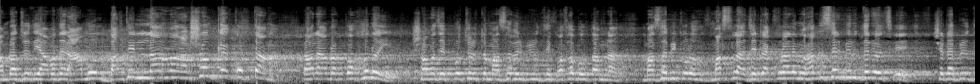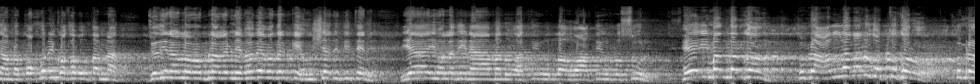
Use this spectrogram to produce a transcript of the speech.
আমরা যদি আমাদের আমল বাতিল না হওয়ার আশঙ্কা করতাম, তাহলে আমরা কখনোই সমাজে প্রচলিত মাঝহাবের বিরুদ্ধে কথা বলতাম না। মাঝহাবি কোনো মাসলা যেটা কোরআন এবং হাদিসের বিরুদ্ধে রয়েছে, সেটার বিরুদ্ধে আমরা কখনোই কথা বলতাম না। যদি না আল্লাহ রব্লা আলমিন এভাবে আমাদেরকে হুঁশিয়ারি দিতেন ইয়াই হলাদিন আমানু আতিউল্লাহ আতিউর রসুল, হে ইমানদারগণ তোমরা আল্লাহর আনুগত্য করো, তোমরা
